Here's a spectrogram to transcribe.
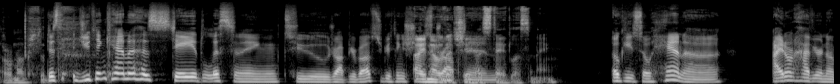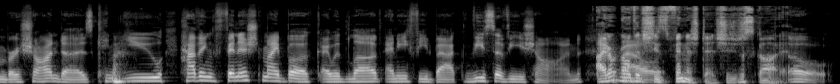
I don't she, Does do you think Hannah has stayed listening to Drop Your Buffs, or do you think she's I know that she in? has stayed listening. Okay, so Hannah, I don't have your number. Sean does. Can you, having finished my book, I would love any feedback vis-a-vis Sean. I don't know that she's finished it. She just got it. Oh,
